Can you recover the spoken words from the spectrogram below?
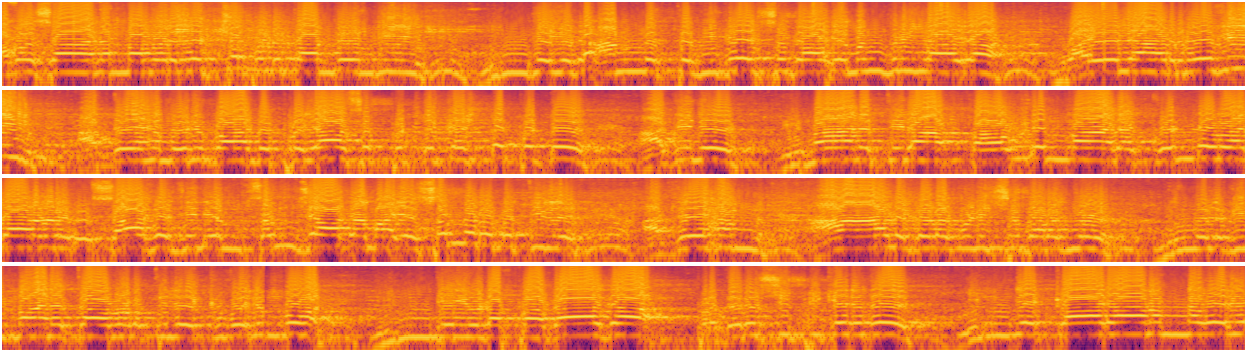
അവസാനം അവരെ രക്ഷപ്പെടുത്താൻ വേണ്ടി ഇന്ത്യയുടെ അന്നത്തെ വിദേശകാര്യമന്ത്രിയായ വയലാർ രവി അദ്ദേഹം ഒരുപാട് പ്രയാസപ്പെട്ട് കഷ്ടപ്പെട്ട് അതിന് വിമാനത്തിൽ ആ പൗരന്മാരെ കൊണ്ടുവരാനുള്ള ഒരു സാഹചര്യം സംജാതമായ സന്ദർഭത്തിൽ അദ്ദേഹം ആളുകളെ വിളിച്ചു പറഞ്ഞു നിങ്ങൾ വിമാനത്താവളത്തിലേക്ക് വരുമ്പോൾ ഇന്ത്യയുടെ പതാക പ്രദർശിപ്പിക്കരുത്. ഇന്ത്യക്കാരാണെന്ന ഒരു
